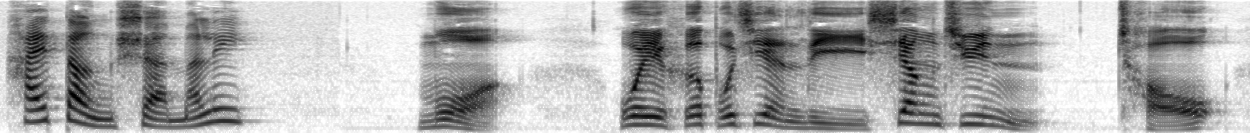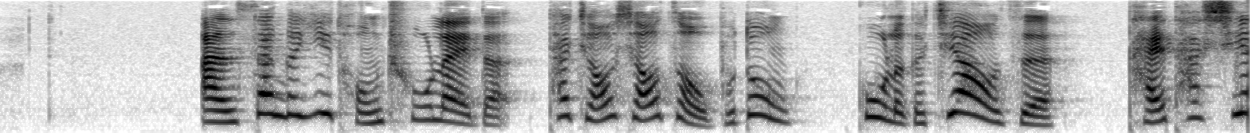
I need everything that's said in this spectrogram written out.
还等什么哩？莫，为何不见李香君？愁。俺三个一同出来的，他脚小走不动，雇了个轿子抬他先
